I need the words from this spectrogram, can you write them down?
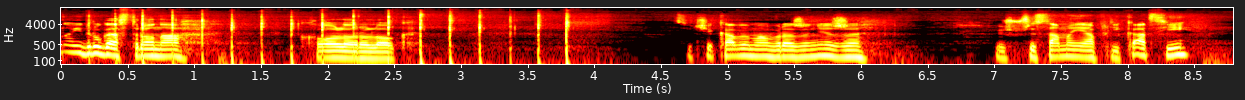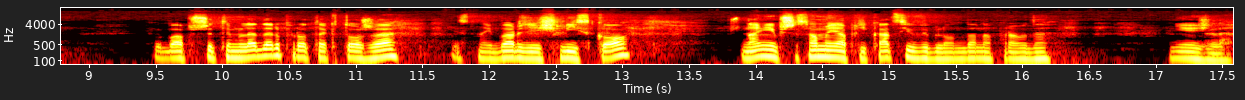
No i druga strona, Color Lock. Co ciekawe, mam wrażenie, że już przy samej aplikacji, chyba przy tym leder protektorze, jest najbardziej ślisko. Przynajmniej przy samej aplikacji wygląda naprawdę nieźle.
